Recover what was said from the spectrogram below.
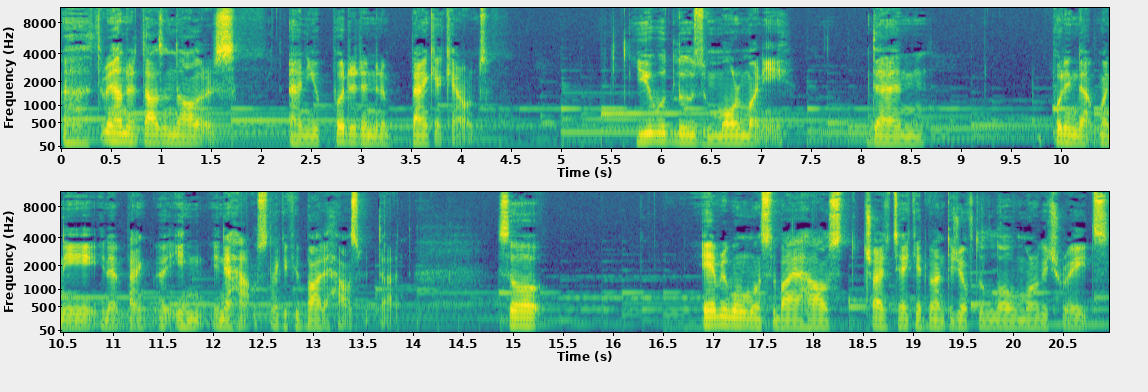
uh, $300,000 and you put it in a bank account, you would lose more money than putting that money in a bank uh, in in a house like if you bought a house with that. So everyone wants to buy a house try to take advantage of the low mortgage rates.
